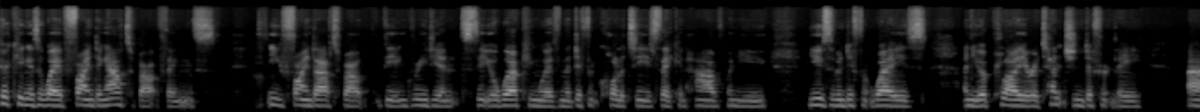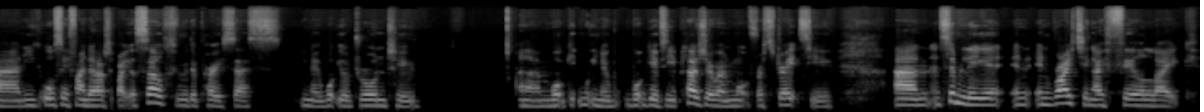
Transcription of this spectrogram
cooking is a way of finding out about things. You find out about the ingredients that you're working with and the different qualities they can have when you use them in different ways and you apply your attention differently. And you also find out about yourself through the process, you know, what you're drawn to, um, what, you know, what gives you pleasure and what frustrates you. And, and similarly, in, in writing, I feel like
